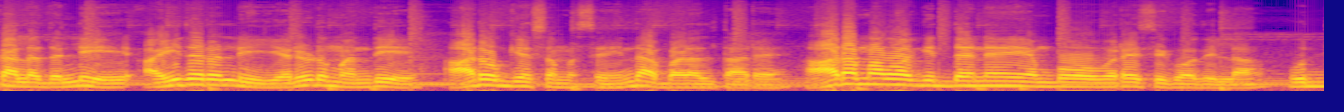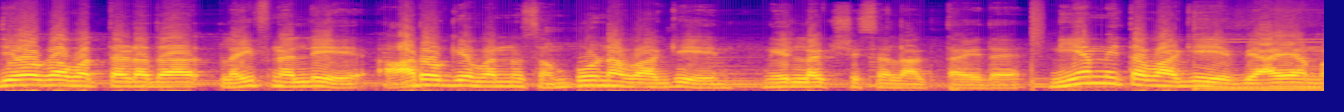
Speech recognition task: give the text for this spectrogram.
ಕಾಲದಲ್ಲಿ ಐದರಲ್ಲಿ ಎರಡು ಮಂದಿ ಆರೋಗ್ಯ ಸಮಸ್ಯೆಯಿಂದ ಬಳಲ್ತಾರೆ. ಆರಾಮವಾಗಿದ್ದೇನೆ ಎಂಬುವವರೇ ಸಿಗೋದಿಲ್ಲ. ಉದ್ಯೋಗ ಒತ್ತಡದ ಲೈಫ್ನಲ್ಲಿ ಆರೋಗ್ಯವನ್ನು ಸಂಪೂರ್ಣವಾಗಿ ನಿರ್ಲಕ್ಷಿಸಲಾಗ್ತಾ ಇದೆ. ನಿಯಮಿತವಾಗಿ ವ್ಯಾಯಾಮ,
